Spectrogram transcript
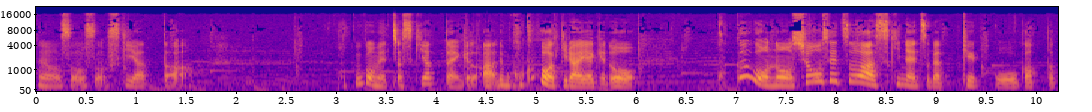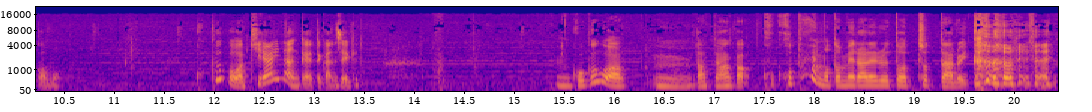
そうそうそう。好きやった。国語めっちゃ好きやったんやけど。あでも国語は嫌いやけど国語の小説は好きなやつが結構多かったかも。国語は嫌いなんかやって感じやけど、うん、国語はうんだってなんか答え求められるとちょっとだるいかなみたいな。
